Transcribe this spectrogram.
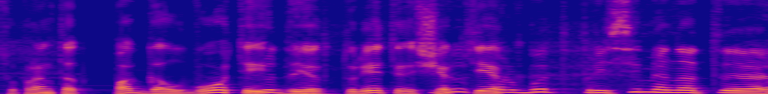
Suprantat, pagalvoti Liudai, ir turėti šiek tiek... Jūs turbūt prisimenat e,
